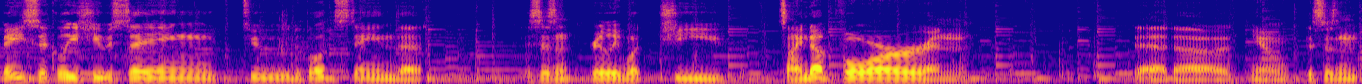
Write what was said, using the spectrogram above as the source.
basically, she was saying to the bloodstain that this isn't really what she signed up for, and that uh, you know this isn't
